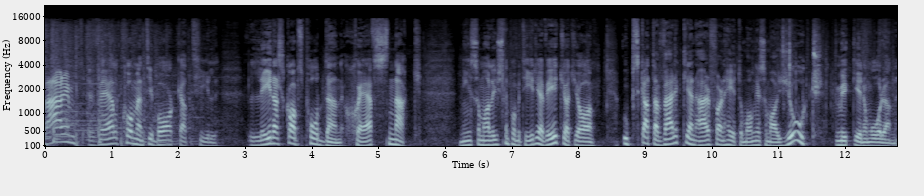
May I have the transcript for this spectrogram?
Varmt välkommen tillbaka till Ledarskapspodden Chefsnack. Ni som har lyssnat på mig tidigare vet ju att jag uppskattar verkligen erfarenhet och många som har gjort mycket genom åren.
